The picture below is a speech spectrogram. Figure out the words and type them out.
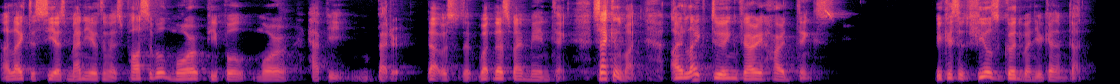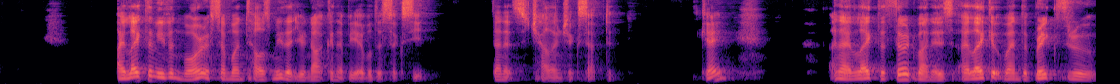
I like to see as many of them as possible. More people, more happy, better. That was the, what, that's my main thing. Second one, I like doing very hard things because it feels good when you get them done. I like them even more if someone tells me that you're not going to be able to succeed. Then it's challenge accepted. Okay? And I like the third one is I like it when the breakthrough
